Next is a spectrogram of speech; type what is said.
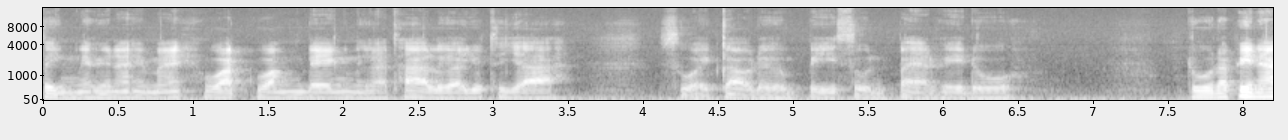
สิ่งเนี่ยพี่นะเห็นไหมวัดวังแดงเหนือท่าเรืออยุธยา สวยเก่าเดิมปีศูนย์แปดพี่ดู ดูนะพี่นะ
